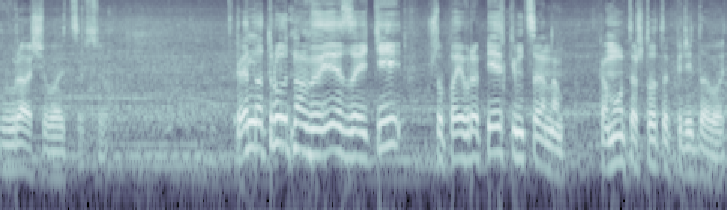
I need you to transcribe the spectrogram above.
выращивается все. Это трудно в ЕС зайти, чтобы по европейским ценам кому-то что-то передавать.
